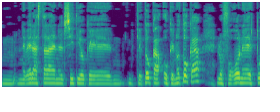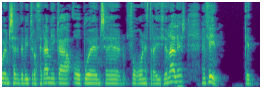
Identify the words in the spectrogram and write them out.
nevera estará en el sitio que, que, toca o que no toca, los fogones pueden ser de vitrocerámica o pueden ser fogones tradicionales, en fin, que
